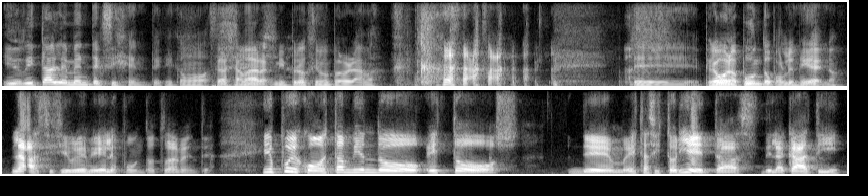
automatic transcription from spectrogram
irritablemente exigente, que es como se va a llamar mi próximo programa. Eh, pero bueno, punto por Luis Miguel, ¿no? Nah, sí, sí, Luis Miguel es punto, totalmente. Y después, cuando están viendo estos. De, estas historietas de la Katy.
